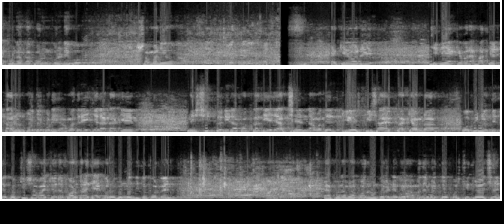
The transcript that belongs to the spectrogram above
এখন আমরা বরণ করে নেব। সম্মানীয় একেবারে যিনি একেবারে হাতের তালুর মতো করে আমাদের এই জেলাটাকে নিশ্চিত নিরাপত্তা দিয়ে যাচ্ছেন, আমাদের প্রিয় সাহেব, তাকে আমরা অভিনন্দিত করছি। সবাই জন্য করতলা দিয়ে একবার অভিনন্দিত করবেন। এখন আমরা বরণ করে নেব, আমাদের মধ্যে উপস্থিত রয়েছেন।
